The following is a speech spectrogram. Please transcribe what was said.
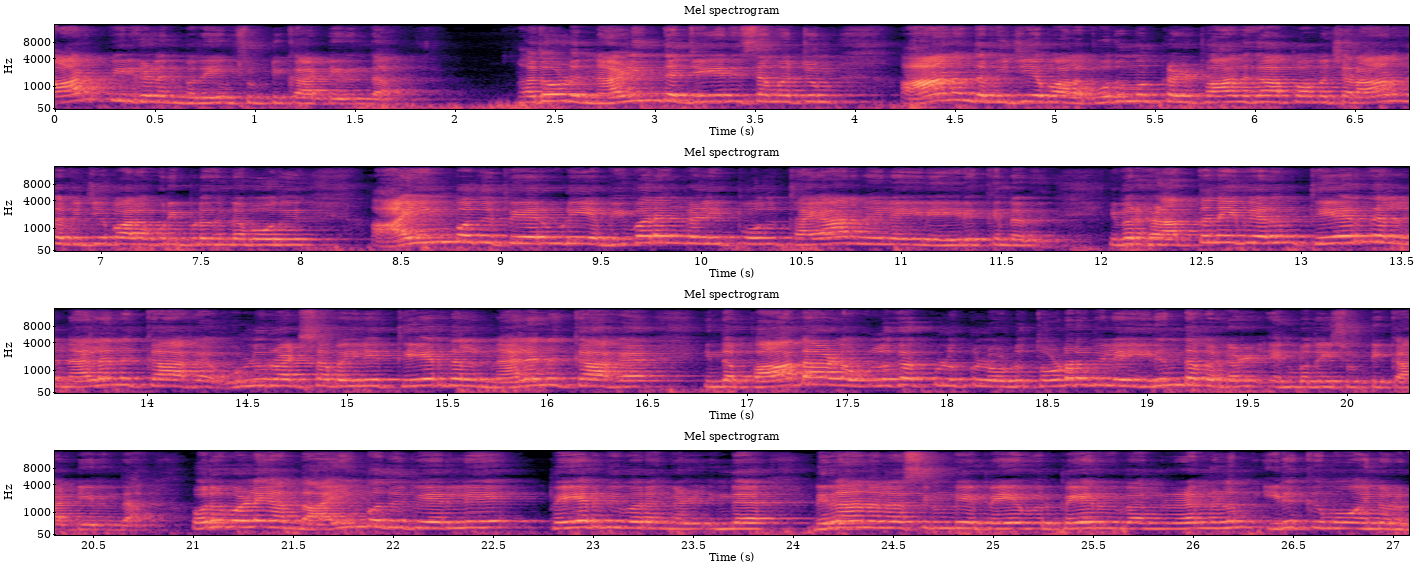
பார்ப்பீர்கள் என்பதையும் சுட்டிக்காட்டியிருந்தார். அதோடு நலிந்த ஜெயதிச மற்றும் ஆனந்த விஜயபால பொதுமக்கள் பாதுகாப்பு அமைச்சர் ஆனந்த விஜயபால குறிப்பிடுகின்ற போது ஐம்பது பேருடைய விவரங்கள் இப்போது தயார் நிலையிலே இருக்கின்றது. இவர்கள் அத்தனை பேரும் தேர்தல் நலனுக்காக உள்ளூராட்சி சபையிலே தேர்தல் நலனுக்காக இந்த பாதாள உலக குழுக்களோடு தொடர்பிலே இருந்தவர்கள் என்பதை சுட்டிக்காட்டியிருந்தார். ஒருவேளை அந்த ஐம்பது பேரிலே பெயர் விவரங்கள் இந்த டிரானலசினுடைய பெயர் பெயர் விவரங்களும் இருக்குமோ என்ற ஒரு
